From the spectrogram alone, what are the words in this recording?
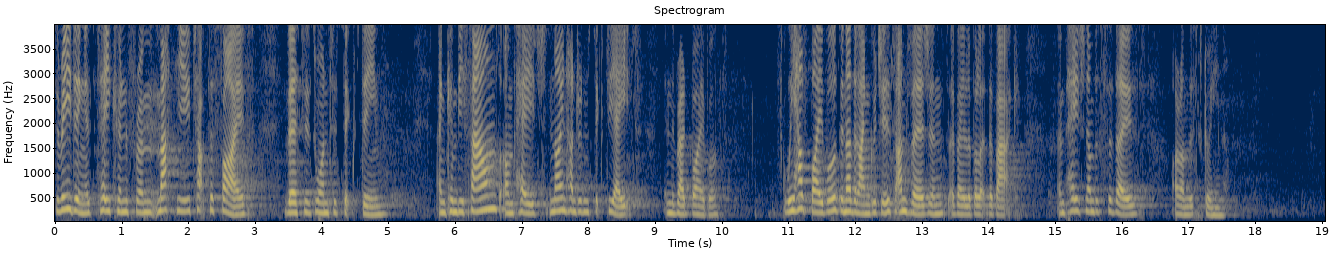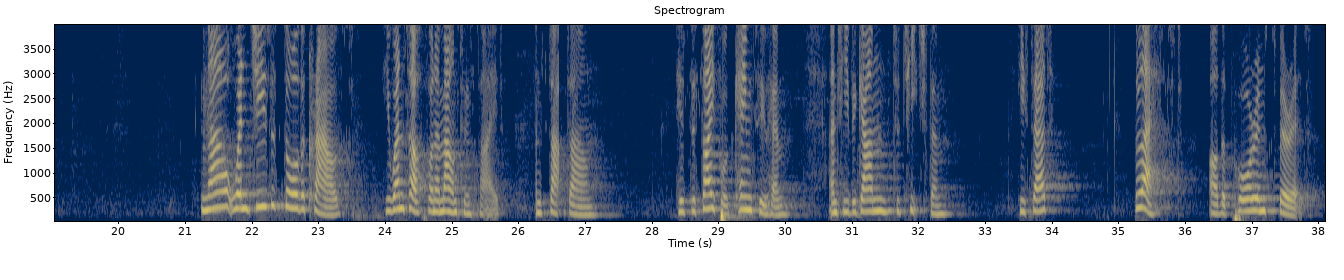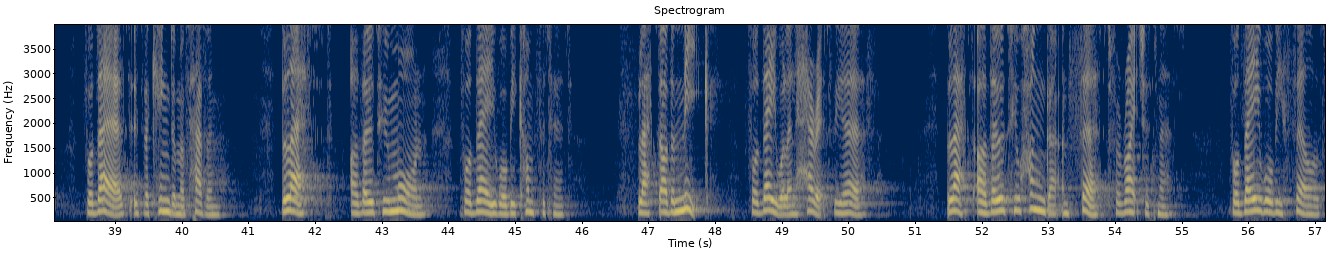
The reading is taken from Matthew chapter 5, verses 1 to 16, and can be found on page 968 in the Red Bibles. We have Bibles in other languages and versions available at the back, and page numbers for those are on the screen. Now, when Jesus saw the crowds, he went up on a mountainside and sat down his disciples came to him, and he began to teach them. He said, Blessed are the poor in spirit, for theirs is the kingdom of heaven. Blessed are those who mourn, for they will be comforted. Blessed are the meek, for they will inherit the earth. Blessed are those who hunger and thirst for righteousness, for they will be filled.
